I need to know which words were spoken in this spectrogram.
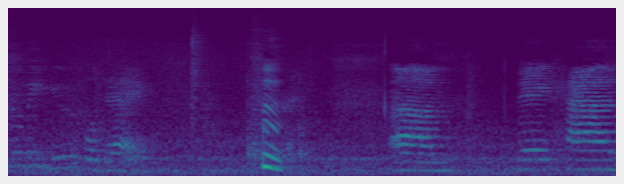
truly beautiful day. Hmm. Um, they had,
